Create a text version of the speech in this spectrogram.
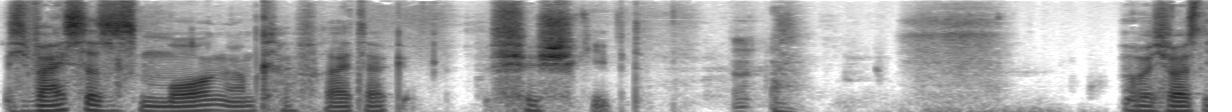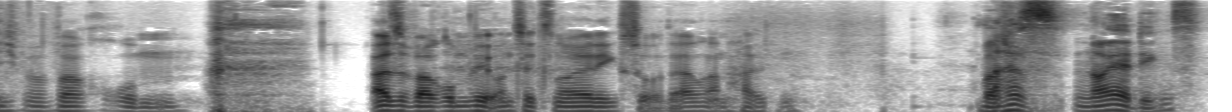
Ich weiß, dass es morgen am Karfreitag Fisch gibt. Aber ich weiß nicht wa- warum. Also warum wir uns jetzt neuerdings so daran halten. Was ist neuerdings?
